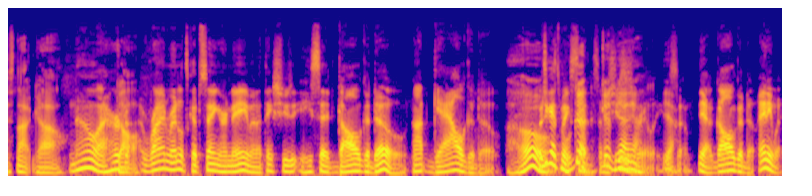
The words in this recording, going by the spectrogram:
It's not Gal. No, I heard Gal. Ryan Reynolds kept saying her name, and I think she he said Gal Gadot, not Gal Gadot. Oh, Which I guess makes well, good, sense. I mean, she's Yeah, yeah, Israeli. yeah. So, yeah, Gal Gadot. Anyway,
